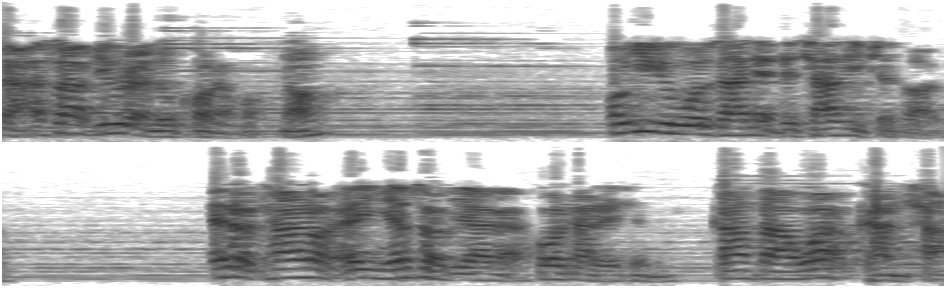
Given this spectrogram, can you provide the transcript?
ဒါအစပြောတာလို့ခေါ်တာပေါ့နော်ဘုန်းကြီးဝဇ္ဇာနဲ့တခြားစီဖြစ်သွားပြီအဲ့တော့ထားတော့အဲ့မြတ်စွာဘုရားကဟောထားတယ်ထင်တယ်ကာတာဝခန္ဓာ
